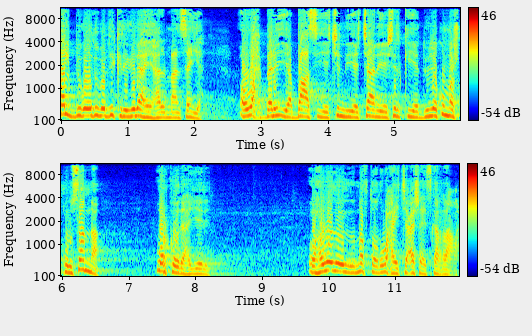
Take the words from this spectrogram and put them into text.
qalbigooduba dikriga ilaahay halmaansan yahay oo wax beli iyo baas iyo jin iyo jaan iyo shirki iyo dunyo ku mashquulsanna warkooda ha yeelin. Oo hawadoodu naftoodu waxay jecesha iska raaca.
